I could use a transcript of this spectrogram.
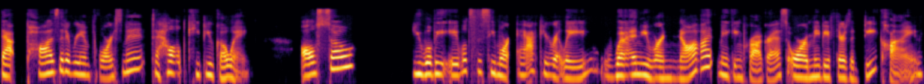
that positive reinforcement to help keep you going. Also, you will be able to see more accurately when you are not making progress, or maybe if there's a decline.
